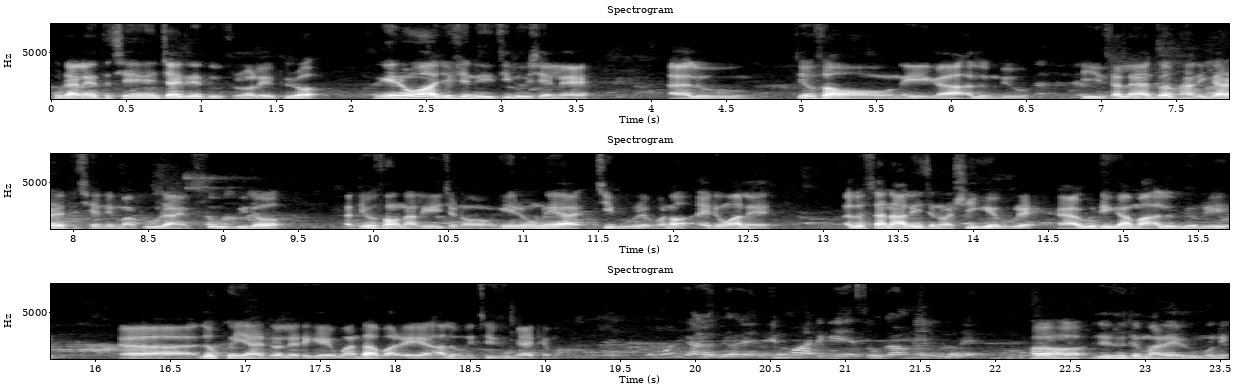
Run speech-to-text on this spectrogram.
ကိုယ်တိုင်လည်းတချင်းကြိုက်တဲ့သူဆိုတော့လေပြီးတော့ငယ်တုန်းကရုပ်ရှင်တွေကြည့်လို့ရှိရင်လည်းအဲ့လိုတရုတ်ဆောင်တွေကအဲ့လိုမျိုးဒီဇလန်အတွက်ဖန်တီးထားတဲ့တခြင်းတွေမှာကိုယ်တိုင်စုပြီးတော့တရုတ်ဆောင်တာလေးကျွန်တော်ငယ်တုန်းကကြည့်ဘူးတယ်ပေါ့နော်အဲ့တုန်းကလည်းအဲ့လိုစံနာလေးကျွန်တော်ရှိခဲ့ဘူးတယ်အခုဒီကမှအဲ့လိုမျိုးလေးအာလောက်ခွင့်ရတဲ့အတွက်လည်းတကယ်ဝမ်းသာပါတယ်အားလုံးလည်းကျေးဇူးများတင်ပါကိုမိုးနေကတော့ပြောတယ်မင်းဘွားတကယ်အဆိုကောင်းတဲ့လူတဲ့ဟုတ်ဟုတ်ကျေးဇူးတင်ပါတယ်ကိုမိုးနေ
